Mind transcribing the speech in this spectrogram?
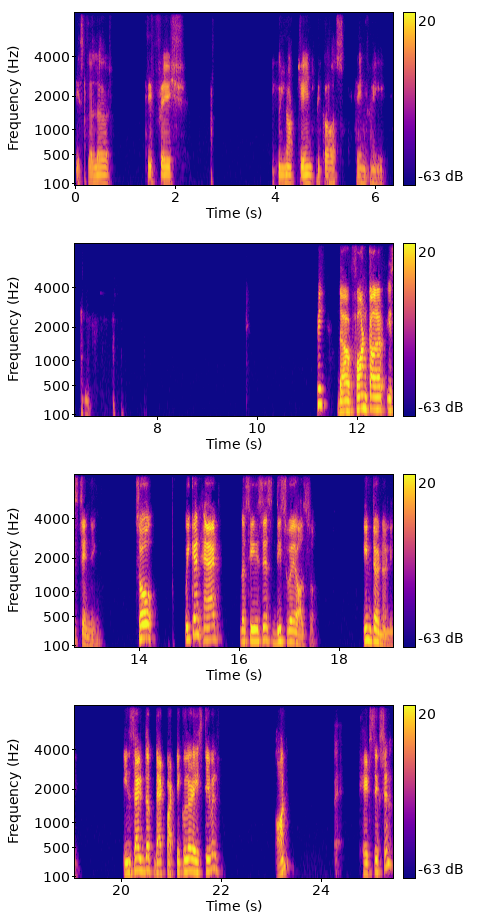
this color, refresh. It will not change because then I the font color is changing. So we can add the CSS this way also internally inside the that particular HTML on head section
